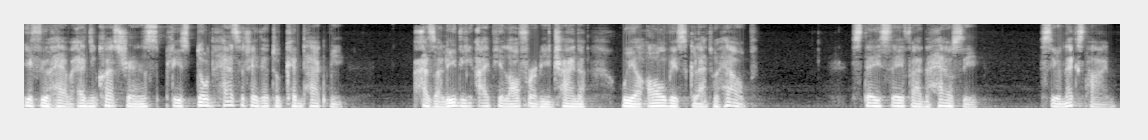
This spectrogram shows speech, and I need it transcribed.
If you have any questions, please don't hesitate to contact me. As a leading IP law firm in China, we are always glad to help. Stay safe and healthy. See you next time.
